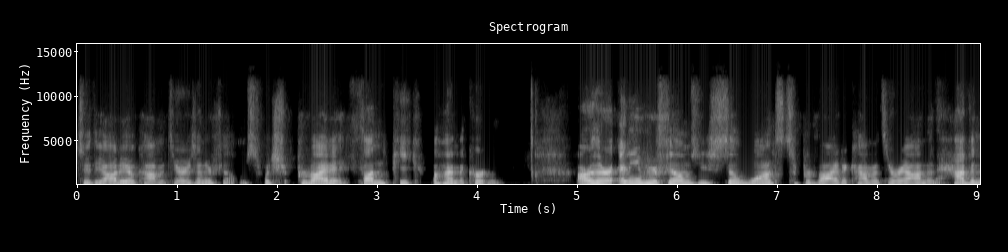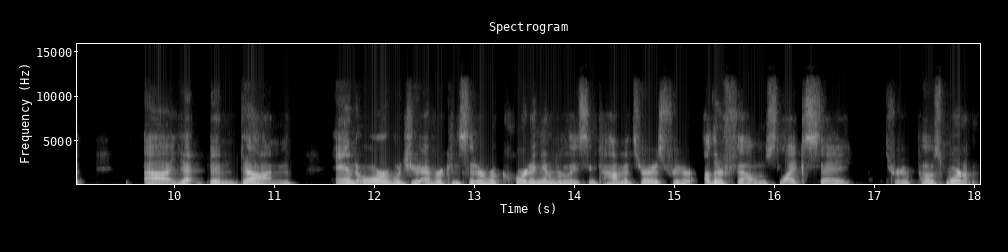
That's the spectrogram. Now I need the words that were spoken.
to the audio commentaries on your films, which provide a fun peek behind the curtain. Are there any of your films you still want to provide a commentary on that haven't uh, yet been done? And or would you ever consider recording and releasing commentaries for your other films, like say through postmortem?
